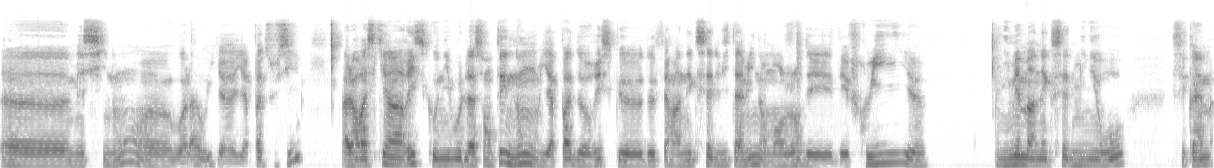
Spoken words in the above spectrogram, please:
Mais sinon, voilà, oui, il n'y a, pas de souci. Alors, est-ce qu'il y a un risque au niveau de la santé? Non, il n'y a pas de risque de faire un excès de vitamines en mangeant des, fruits, ni même un excès de minéraux. C'est quand même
